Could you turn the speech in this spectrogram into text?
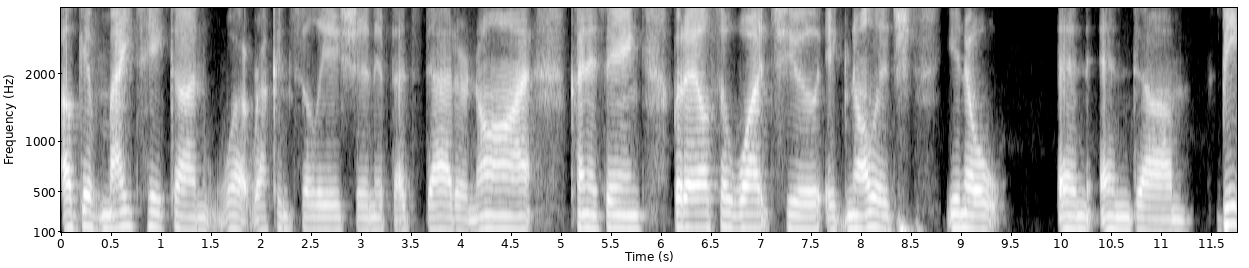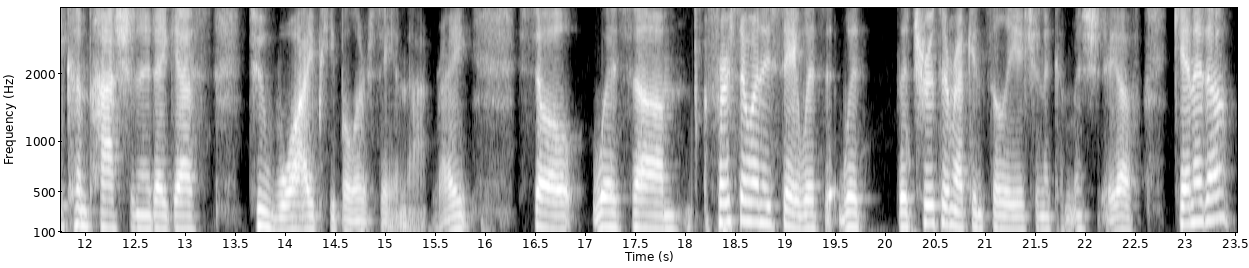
I'll give my take on what reconciliation, if that's dead or not, kind of thing. But I also want to acknowledge, you know, and and um, be compassionate, I guess, to why people are saying that, right? So, with um, first, I want to say with with the Truth and Reconciliation Commission of Canada.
